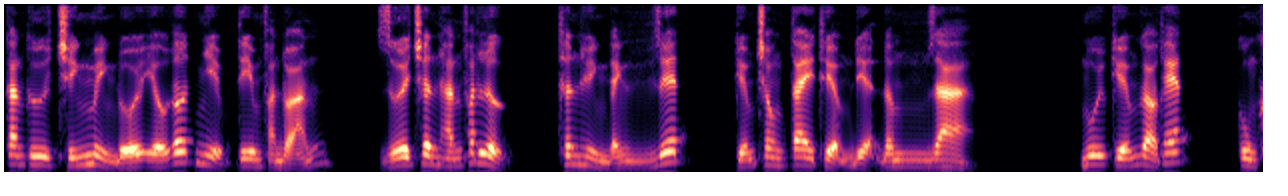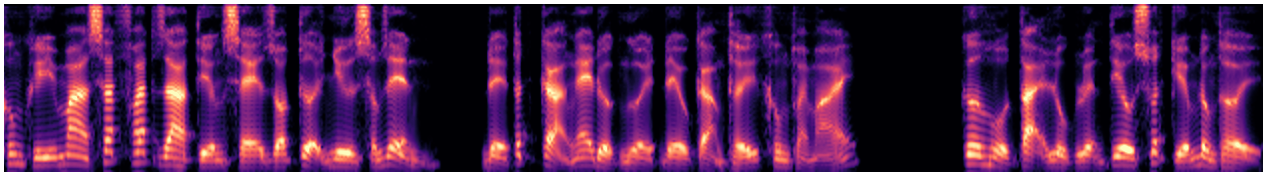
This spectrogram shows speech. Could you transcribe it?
Căn cứ chính mình đối yếu ớt nhịp tim phán đoán, dưới chân hắn phát lực, thân hình đánh giết, kiếm trong tay thiểm điện đâm ra. Mũi kiếm gào thét, cùng không khí ma sát phát ra tiếng xé gió tựa như sấm rền, để tất cả nghe được người đều cảm thấy không thoải mái. Cơ hồ tại lục luyện tiêu xuất kiếm đồng thời,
